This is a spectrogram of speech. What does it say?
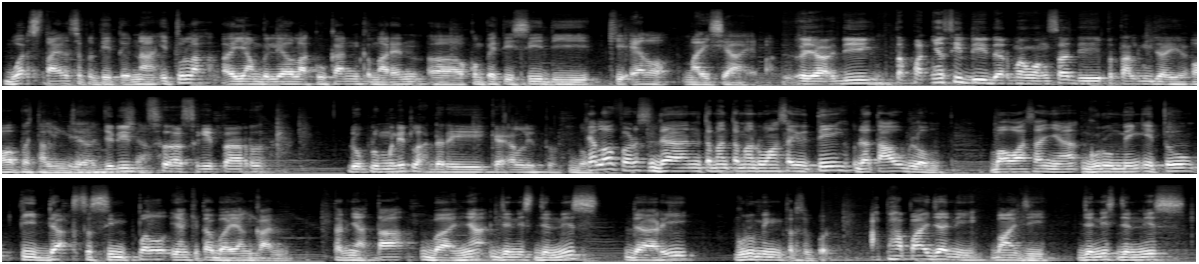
buat style seperti itu. Nah itulah uh, yang beliau lakukan kemarin uh, kompetisi di KL Malaysia ya Pak. Ya, di tepatnya sih di Dharma Wangsa di Petaling Jaya. Oh Petaling Ya, Jaya. jadi Malaysia. se- sekitar 20 menit lah dari KL itu. Cat lovers dan teman-teman ruang sayuti udah tahu belum bahwasanya grooming itu tidak sesimpel yang kita bayangkan. Ternyata banyak jenis-jenis dari grooming tersebut. Apa-apa aja nih, Bang Haji, jenis-jenis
